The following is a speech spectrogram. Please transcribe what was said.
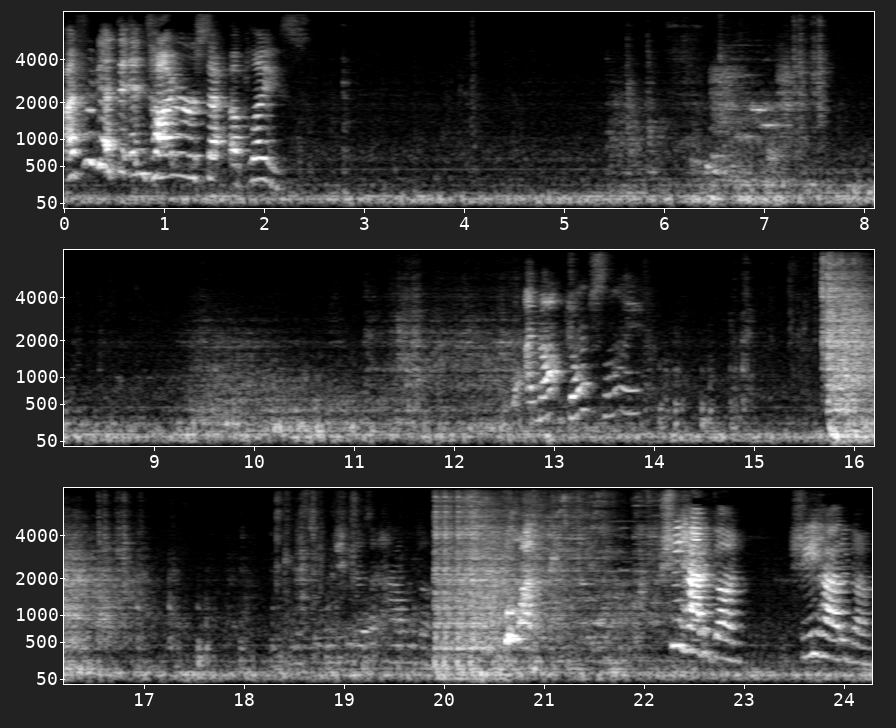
I forget the entire set of place. I'm not, don't slide. Let's see when she doesn't have a gun. What? She had a gun. She had a gun.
